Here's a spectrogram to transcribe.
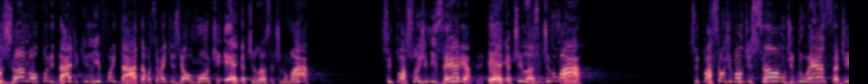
Usando a autoridade que lhe foi dada, você vai dizer ao monte: erga-te e lança-te no mar. Situações de miséria, erga-te e lança-te no mar. Situação de maldição, de doença, de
